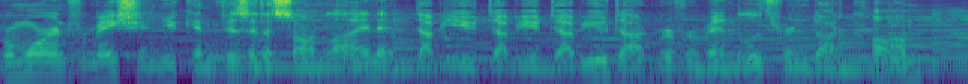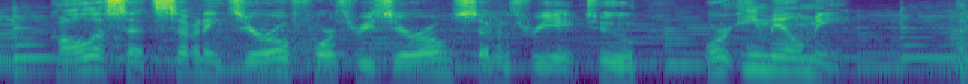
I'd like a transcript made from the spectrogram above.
For more information, you can visit us online at www.riverbendlutheran.com, call us at 780-430-7382, or email me at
